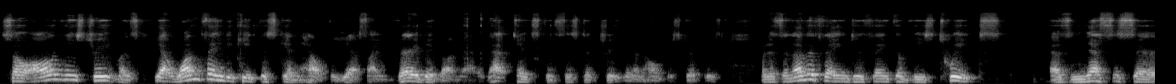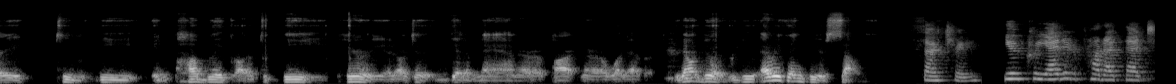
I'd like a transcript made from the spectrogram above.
So all of these treatments, yeah, one thing to keep the skin healthy. Yes, I'm very big on that. And that takes consistent treatment and home prescriptives. But it's another thing to think of these tweaks as necessary to be in public or to be, period, or to get a man or a partner or whatever. You don't do it. You do everything for yourself. So true. You've created a product that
